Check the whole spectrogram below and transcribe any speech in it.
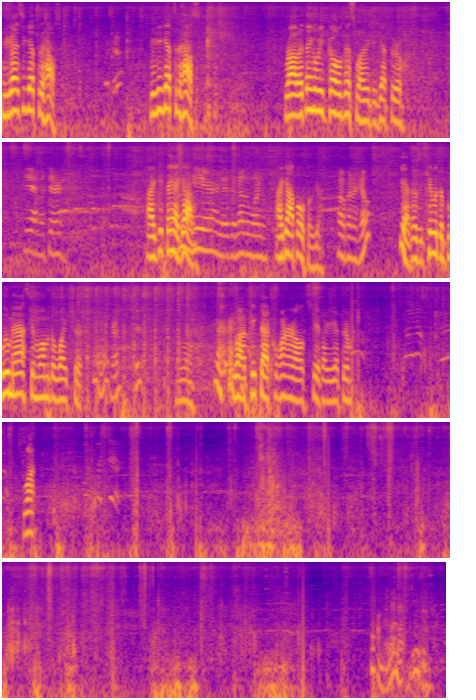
You guys can get to the house. We can get to the house. Rob, I think if we go this way, we can get through. Yeah, but there's I think I got here and there's another one I got both of you. up on the hill. Yeah, there's a kid with a blue mask and one with a white shirt. Oh, okay. I'm gonna, you want to peek that corner? I'll see if I can get through. What? Minute, Jesus.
